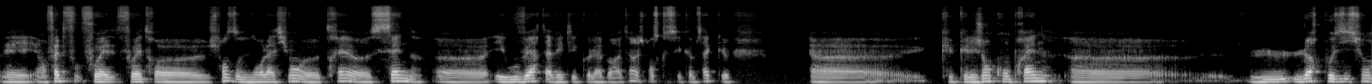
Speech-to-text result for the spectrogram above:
mais en fait, il faut, être, euh, je pense, dans une relation très saine et ouverte avec les collaborateurs. Et je pense que c'est comme ça que, que, les gens comprennent leur position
